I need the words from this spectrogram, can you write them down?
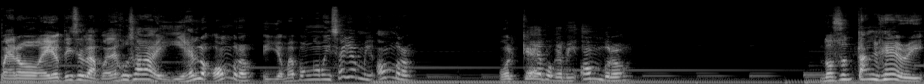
Pero ellos dicen la puedes usar ahí y es en los hombros. Y yo me pongo mi sello en mis hombros. ¿Por qué? Porque mis hombros no son tan hairy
